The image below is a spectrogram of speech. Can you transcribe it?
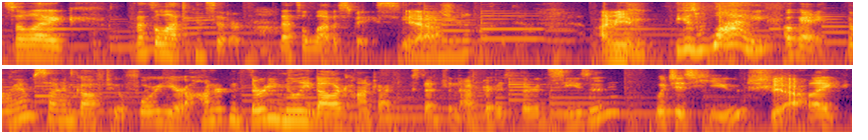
So like, that's a lot to consider. That's a lot of space. you know Yeah. what I mean? have knocked I mean, Because why? Okay, the Rams signed Goff to a four-year, 130 million dollar contract extension after his third season, which is huge. yeah, Like,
